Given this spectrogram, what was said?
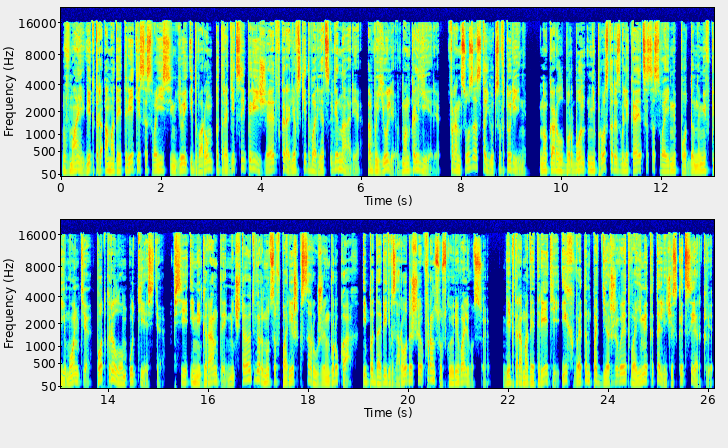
В мае Виктор Амадей III со своей семьей и двором по традиции переезжает в королевский дворец Винария, а в июле – в Монкальере. Французы остаются в Турине. Но Карл Бурбон не просто развлекается со своими подданными в Пьемонте под крылом у тестя. Все иммигранты мечтают вернуться в Париж с оружием в руках и подавить в зародыше французскую революцию. Виктор Амадей III их в этом поддерживает во имя католической церкви,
